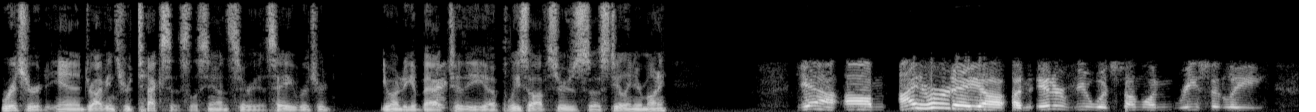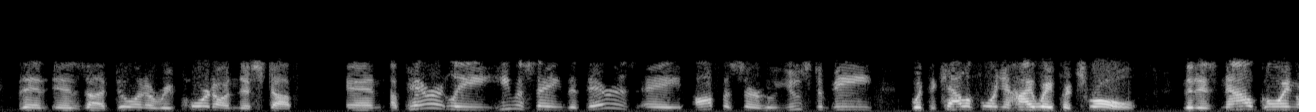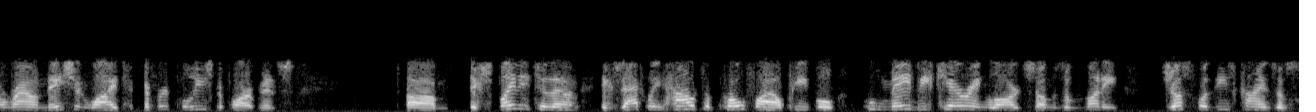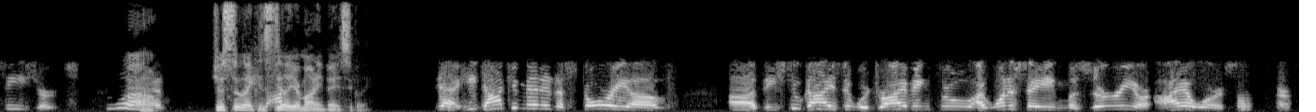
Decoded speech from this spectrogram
Richard in driving through Texas, listening on Sirius. Hey, Richard, you wanted to get back to the uh, police officers uh, stealing your money? Yeah, um, I heard a uh, an interview with someone recently that is uh, doing a report on this stuff, and apparently he was saying that there is a officer who used to be with the California Highway Patrol that is now going around nationwide to different police departments, um, explaining to them exactly how to profile people who may be carrying large sums of money just for these kinds of seizures. Wow. And Just so they can steal your money, basically. yeah, he documented a story of uh, these two guys that were driving through, I want to say Missouri or Iowa or somewhere,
